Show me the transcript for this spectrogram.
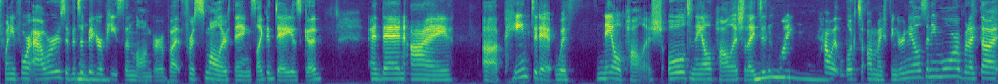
24 hours if it's a bigger piece than longer, but for smaller things, like a day is good. And then I uh, painted it with nail polish, old nail polish that I didn't like how it looked on my fingernails anymore, but I thought,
